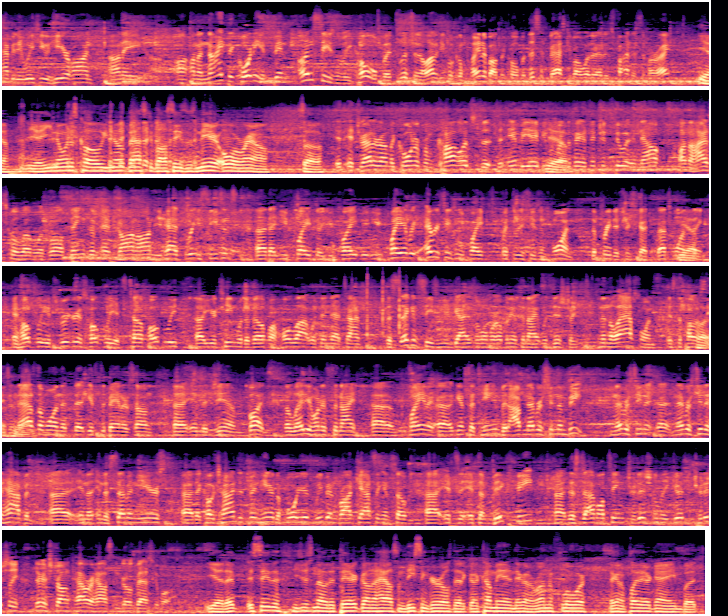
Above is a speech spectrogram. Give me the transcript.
happy to be with you here on on a on a night that Courtney it's been unseasonably cold. But listen, a lot of people complain about the cold, but this is basketball weather at its finest. Am I right? Yeah, yeah. You know when it's cold, you know basketball season's near or around. So it, it's right around the corner from college to, to NBA. People Yeah. starting to pay attention to it, and now on the high school level as well. Things have, have gone on. You've had three seasons uh, that you've played through. You play you play every every season you play with three seasons. One, the pre-district schedule. That's one Yeah. thing, and hopefully it's rigorous. Hopefully it's tough. Hopefully uh, your team will develop a whole lot within that time. The second season you've got is the one we're opening up tonight with district, and then the last one is the postseason. yeah. That's the one that, that gets the banners hung uh, in the gym. But the Lady Hornets tonight uh, playing uh, against a team that I've never seen them beat. Never seen it. Uh, never seen it happen uh, in the in the seven years uh, that Coach Hines has been here. The four years we've been broadcasting, and so uh, it's a, it's a big feat. Uh, this ball team traditionally good. Traditionally, they're a strong powerhouse in girls basketball. yeah, they, it's either you just know that they're gonna have some decent girls that are gonna come in and they're gonna run the floor. They're gonna play their game, but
